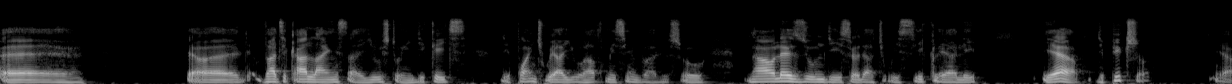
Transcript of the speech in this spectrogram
uh, uh, vertical lines are used to indicate the point where you have missing values So now let's zoom this so that we see clearly, yeah, the picture. Yeah.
